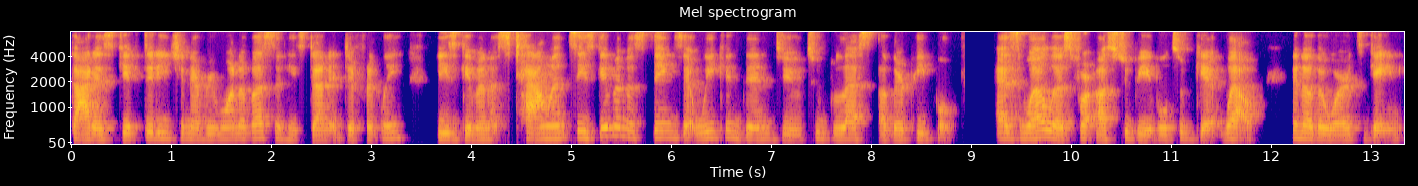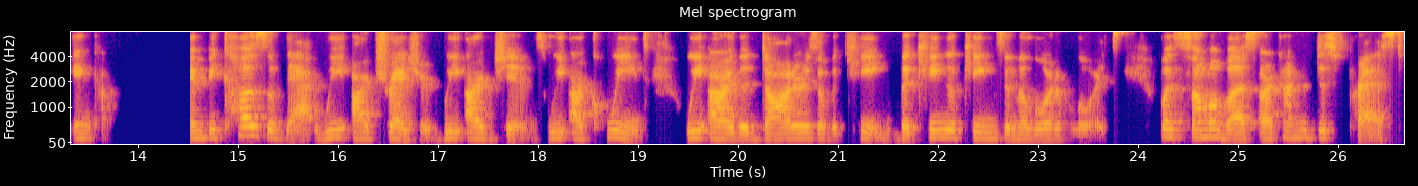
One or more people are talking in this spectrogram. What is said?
God has gifted each and every one of us, and He's done it differently. He's given us talents, He's given us things that we can then do to bless other people, as well as for us to be able to get wealth. In other words, gain income. And because of that, we are treasured. We are gems. We are queens. We are the daughters of a king, the king of kings and the lord of lords. But some of us are kind of depressed.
